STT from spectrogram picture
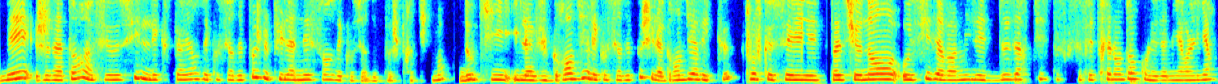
Mais Jonathan a fait aussi l'expérience des concerts de poche depuis la naissance des concerts de poche pratiquement. Donc il, a vu grandir les concerts de poche, il a grandi avec eux. Je trouve que c'est passionnant aussi d'avoir mis les deux artistes parce que ça fait très longtemps qu'on les a mis en lien,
